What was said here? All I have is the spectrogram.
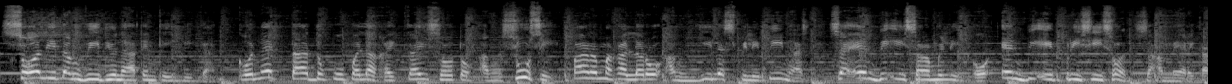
Solid ang video natin kaibigan. Konektado po pala kay Kai Soto ang susi para makalaro ang Gilas Pilipinas sa NBA Summer League o NBA Preseason sa Amerika.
